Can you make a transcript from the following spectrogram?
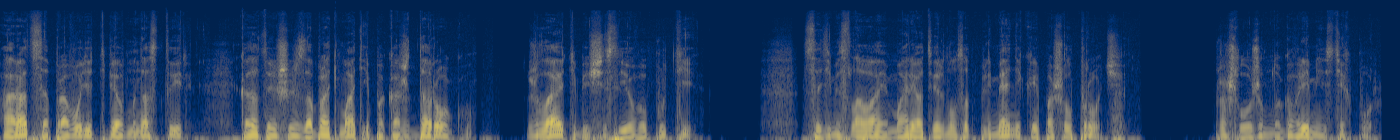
Арация проводит тебя в монастырь, когда ты решишь забрать мать и покажет дорогу. Желаю тебе счастливого пути. С этими словами Марио отвернулся от племянника и пошел прочь. Прошло уже много времени с тех пор,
